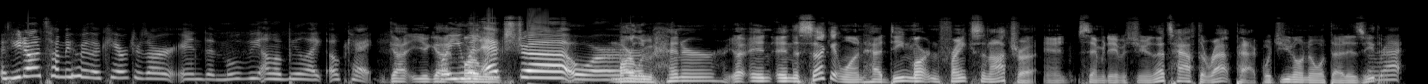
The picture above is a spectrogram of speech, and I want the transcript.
If you don't tell me who the characters are in the movie, I'm gonna be like, okay. You got you got Were you an extra or Marilu Henner. Yeah, in in the second one had Dean Martin, Frank Sinatra, and Sammy Davis Jr. That's half the Rat Pack, which you don't know what that is the either. Rat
